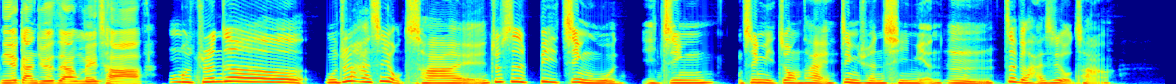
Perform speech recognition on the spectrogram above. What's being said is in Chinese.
你的感觉怎样？没差啊？我觉得，我觉得还是有差诶，就是毕竟我已经心理状态进圈七年，嗯，这个还是有差，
